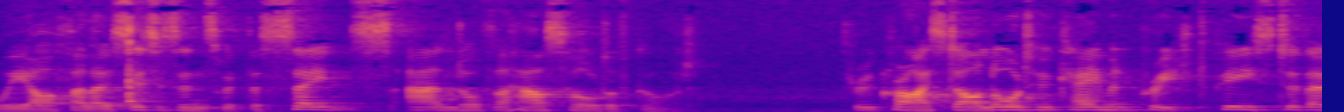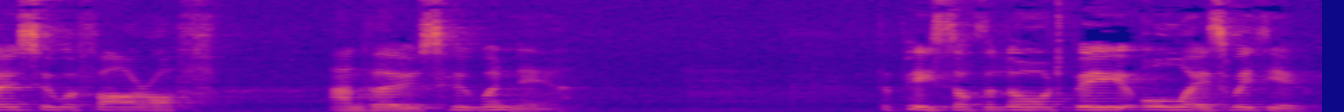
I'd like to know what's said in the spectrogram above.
We are fellow citizens with the saints and of the household of God. Through Christ our Lord, who came and preached peace to those who were far off and those who were near. The peace of the Lord be always with you.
